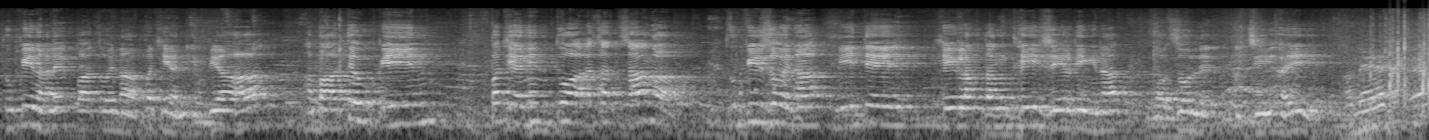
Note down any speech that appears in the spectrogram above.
thupin ale patoina pathian ipia ama teu pin pathianin tua azat sanga thupi zoina mi te kheglam tang thei na, dingina volzol le ichi ai Amen.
